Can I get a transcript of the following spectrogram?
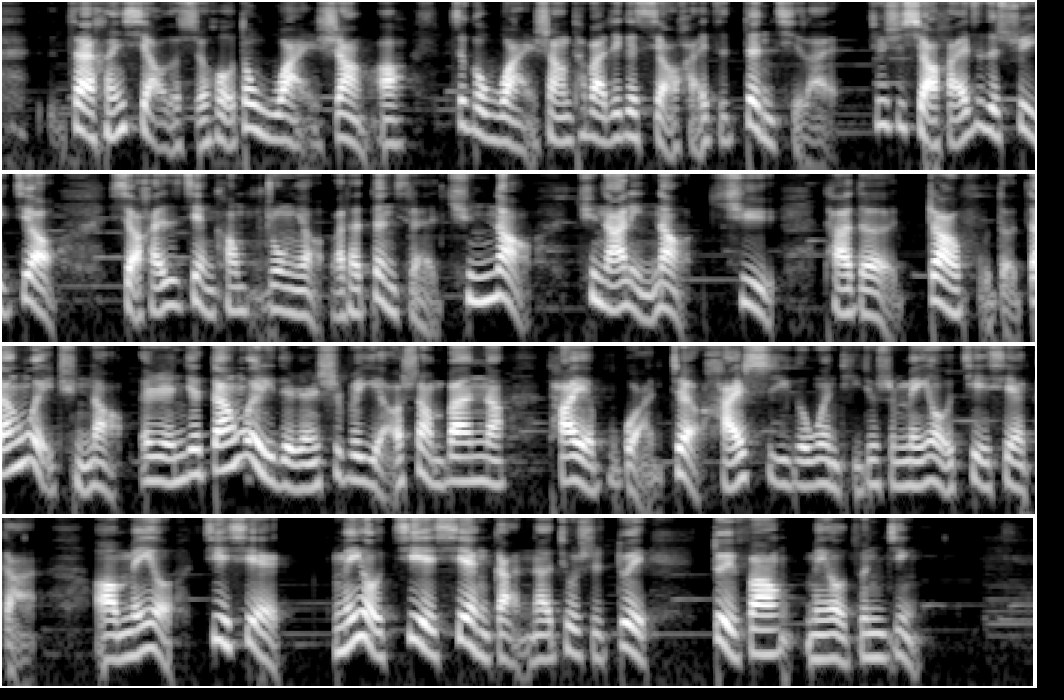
在很小的时候，到晚上啊，这个晚上他把这个小孩子瞪起来，就是小孩子的睡觉，小孩子健康不重要，把他瞪起来去闹，去哪里闹？去她的丈夫的单位去闹。那人家单位里的人是不是也要上班呢？她也不管，这还是一个问题，就是没有界限感。啊，没有界限，没有界限感呢，就是对对方没有尊敬，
